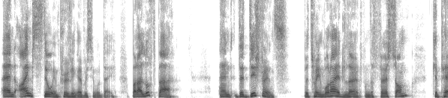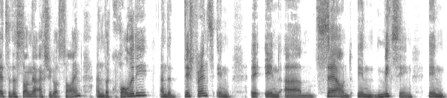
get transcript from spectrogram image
and I'm still improving every single day. But I looked back and the difference between what I had learned from the first song compared to the song that actually got signed and the quality and the difference in, in, um, sound, in mixing, in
